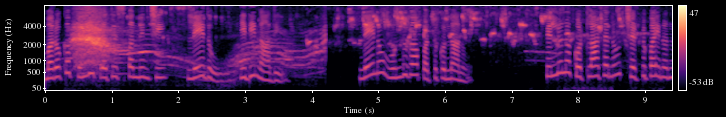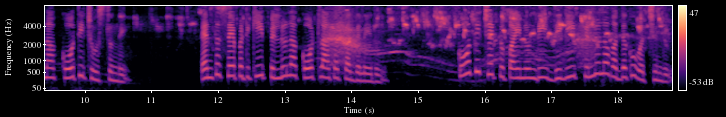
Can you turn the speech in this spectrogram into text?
మరొక పిల్లి ప్రతిస్పందించి లేదు ఇది నాది. నేను ముందుగా పట్టుకున్నాను. పిల్లుల కొట్లాటను చెట్టుపైనున్న కోతి చూస్తుంది. ఎంతసేపటికి పిల్లుల కోట్లాట తగ్గలేదు. కోతి చెట్టుపై నుండి దిగి పిల్లుల వద్దకు వచ్చింది.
